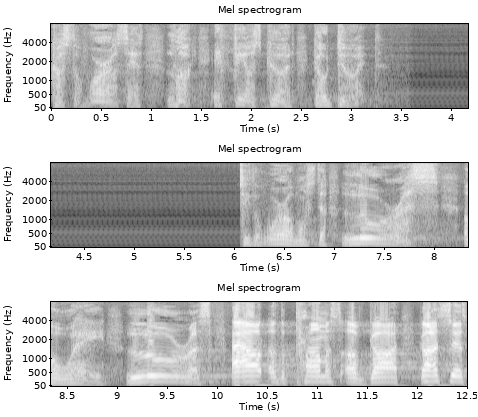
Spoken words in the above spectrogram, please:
Because the world says, look, it feels good, go do it. See, the world wants to lure us away, lure us out of the promise of God. God says,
